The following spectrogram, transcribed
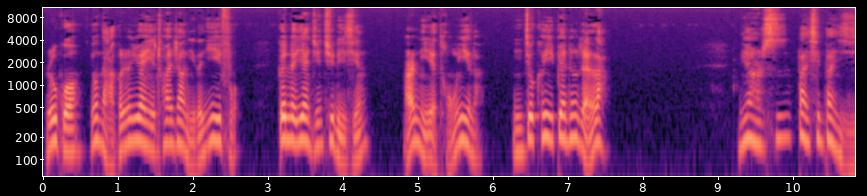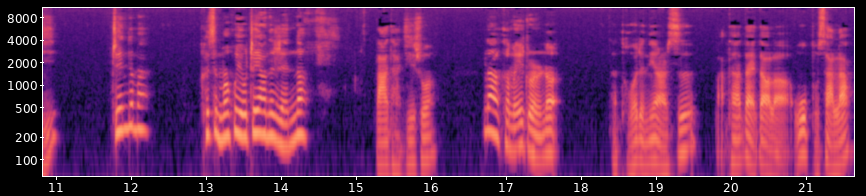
如果有哪个人愿意穿上你的衣服，跟着雁群去旅行。”而你也同意了，你就可以变成人了。尼尔斯半信半疑：“真的吗？可怎么会有这样的人呢？”巴塔基说：“那可没准呢。”他驮着尼尔斯，把他带到了乌普萨拉。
